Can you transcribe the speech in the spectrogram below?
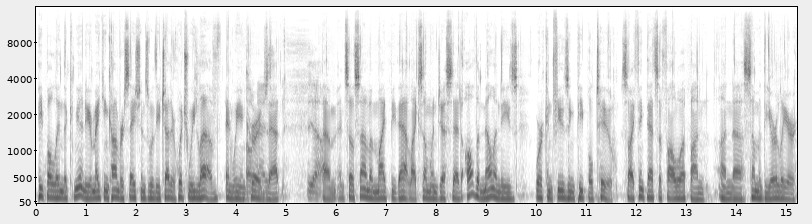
People in the community are making conversations with each other, which we love and we oh, encourage oh, nice. that. Yeah. Um, and so some of them might be that, like someone just said, all the Melanies were confusing people too. So I think that's a follow up on on uh, some of the earlier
